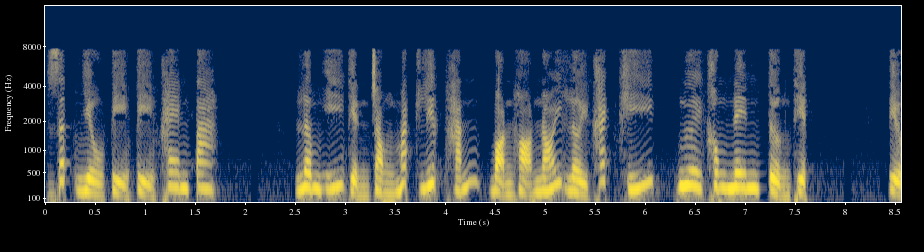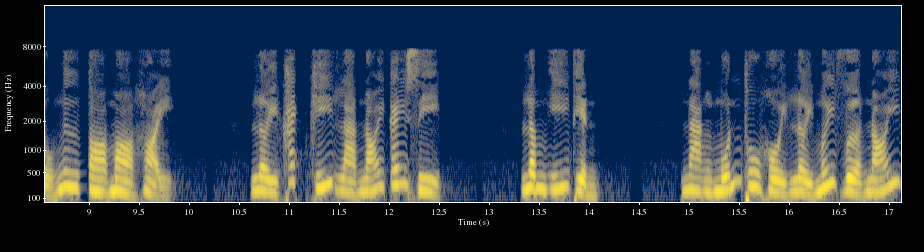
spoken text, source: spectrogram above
rất nhiều tỷ tỷ khen ta. Lâm Ý Thiển trong mắt liếc hắn, bọn họ nói lời khách khí, ngươi không nên tưởng thiệt. Tiểu ngư tò mò hỏi. Lời khách khí là nói cái gì? Lâm Ý Thiển. Nàng muốn thu hồi lời mới vừa nói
